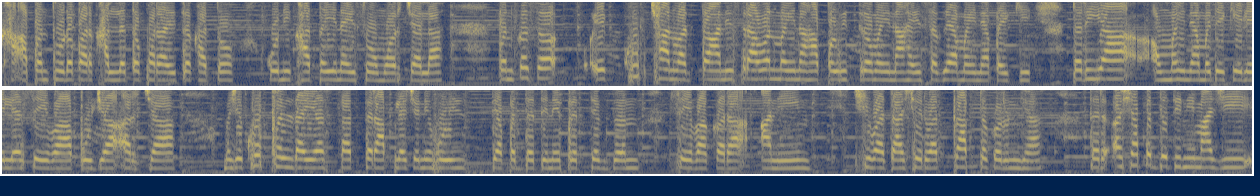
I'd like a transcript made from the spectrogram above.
खा आपण थोडंफार खाल्लं तर फराळीचं खातो. कोणी खातही नाही सोमवारच्याला. पण कसं एक खूप छान वाटतं. आणि श्रावण महिना हा पवित्र महिना आहे सगळ्या महिन्यापैकी. तर या महिन्यामध्ये केलेल्या सेवा पूजा अर्चा म्हणजे खूप फलदायी असतात. तर आपल्याच्याने होईल त्या पद्धतीने प्रत्येकजण सेवा करा. आणि शिवाचा आशीर्वाद प्राप्त करून घ्या. तर अशा पद्धतीने माझी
